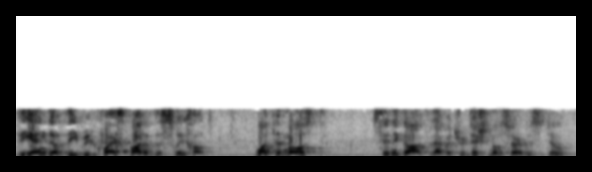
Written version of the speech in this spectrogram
the end of the request part of the Slichot. What do most synagogues that have a traditional service do?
